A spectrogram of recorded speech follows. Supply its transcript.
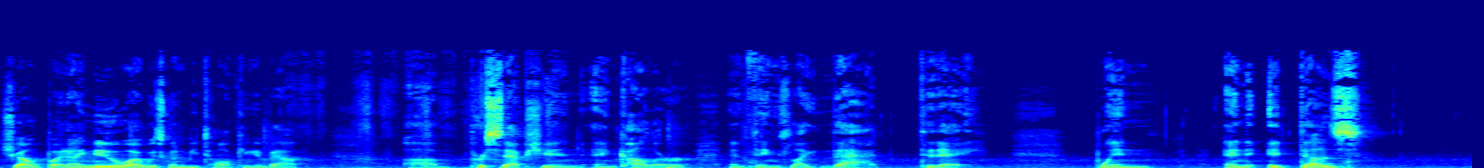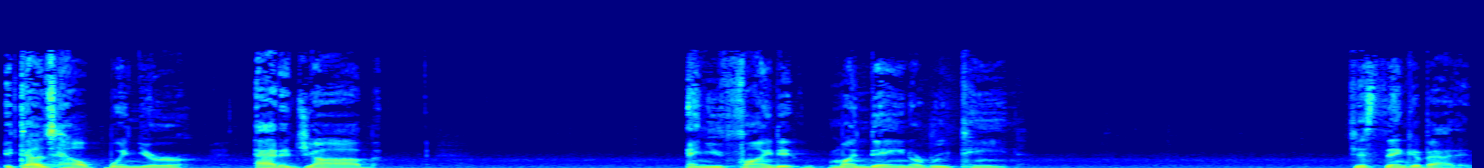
show. But I knew I was going to be talking about um, perception and color and things like that today. When and it does it does help when you're at a job and you find it mundane or routine. Just think about it.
